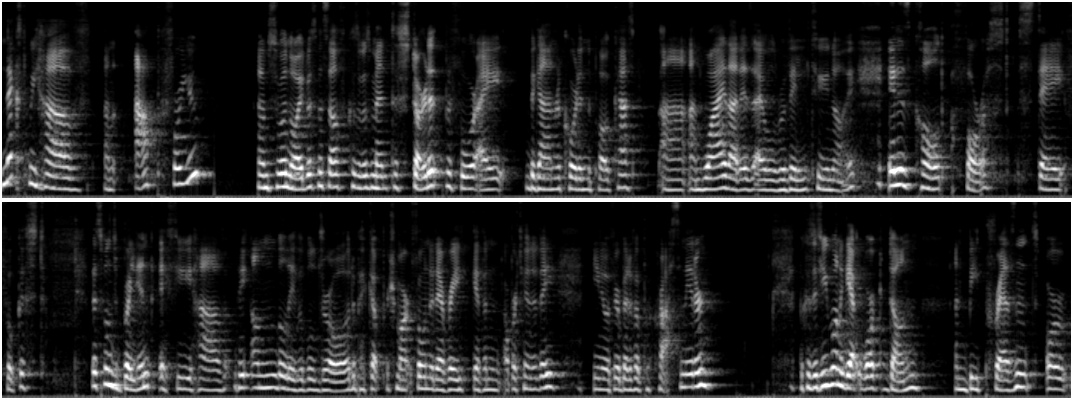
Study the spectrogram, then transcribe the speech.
Next, we have an app for you. I'm so annoyed with myself because I was meant to start it before I began recording the podcast. Uh, and why that is, I will reveal to you now. It is called Forest Stay Focused. This one's brilliant if you have the unbelievable draw to pick up your smartphone at every given opportunity you know, if you're a bit of a procrastinator. Because if you want to get work done and be present or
